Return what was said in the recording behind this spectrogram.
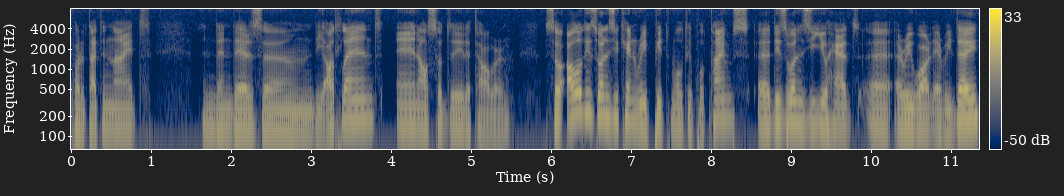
for the Titan titanite and then there's um, the outland and also the, the tower. So all of these ones you can repeat multiple times. Uh, these ones you had uh, a reward every day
